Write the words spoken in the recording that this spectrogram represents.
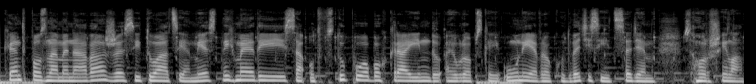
Kent poznamenáva, že situácia miestnych médií sa od vstupu oboch krajín do Európskej únie v roku 2007 zhoršila.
